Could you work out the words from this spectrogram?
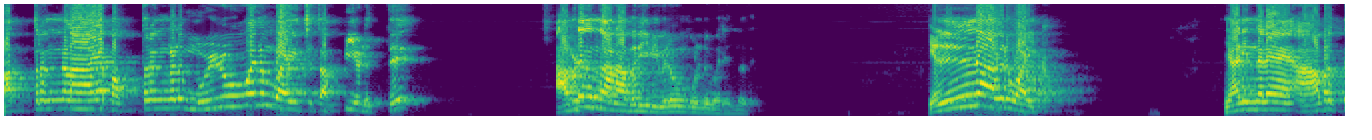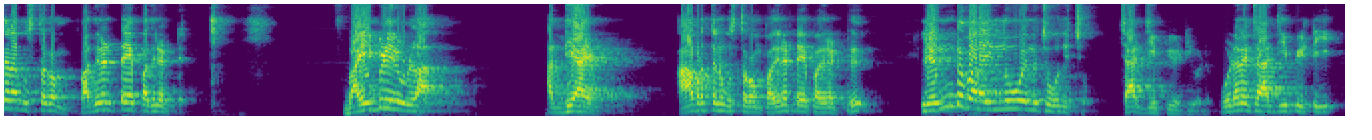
പത്രങ്ങളായ പത്രങ്ങൾ മുഴുവനും വായിച്ച് തപ്പിയെടുത്ത് അവിടെ നിന്നാണ് അവർ ഈ വിവരവും കൊണ്ടുവരുന്നത്. എല്ലാവരും വായിക്കും. ഞാൻ ഇന്നലെ ആവർത്തന പുസ്തകം പതിനെട്ട് പതിനെട്ട് ബൈബിളിലുള്ള അധ്യായം ആവർത്തന പുസ്തകം പതിനെട്ട് പതിനെട്ട് എന്ത് പറയുന്നു എന്ന് ചോദിച്ചു ചാറ്റ് ജി പി ടിയോട് ഉടനെ ചാറ്റ് ജി പി ടി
